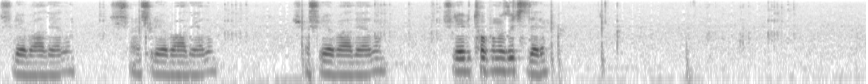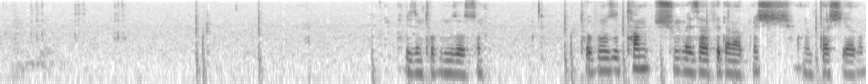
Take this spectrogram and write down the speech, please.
Şuraya bağlayalım. Şunu şuraya bağlayalım. Şunu şuraya bağlayalım. Şuraya bir topumuzu çizelim. Bizim topumuz olsun. Topumuzu tam şu mesafeden atmış. Onu taşıyalım.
